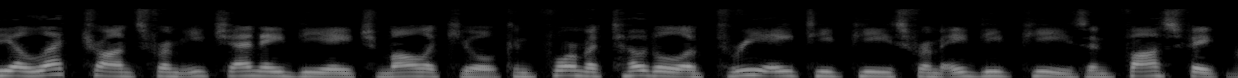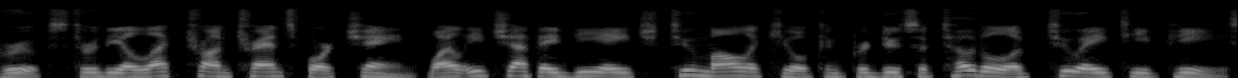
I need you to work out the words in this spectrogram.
The electrons from each NADH molecule can form a total of three ATPs from ADPs and phosphate groups through the electron transport chain, while each FADH2 molecule can produce a total of two ATPs.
